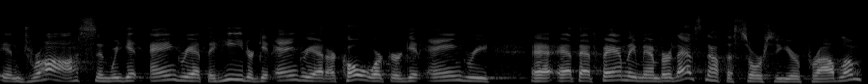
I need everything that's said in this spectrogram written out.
in dross and we get angry at the heat or get angry at our coworker, get angry at, at that family member. That's not the source of your problem.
